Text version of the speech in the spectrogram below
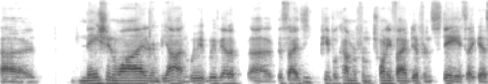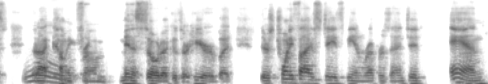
uh, nationwide and beyond. We, we've got a, uh, besides mm. people coming from 25 different states, I guess they're Whoa. not coming from Minnesota because they're here, but there's 25 states being represented and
